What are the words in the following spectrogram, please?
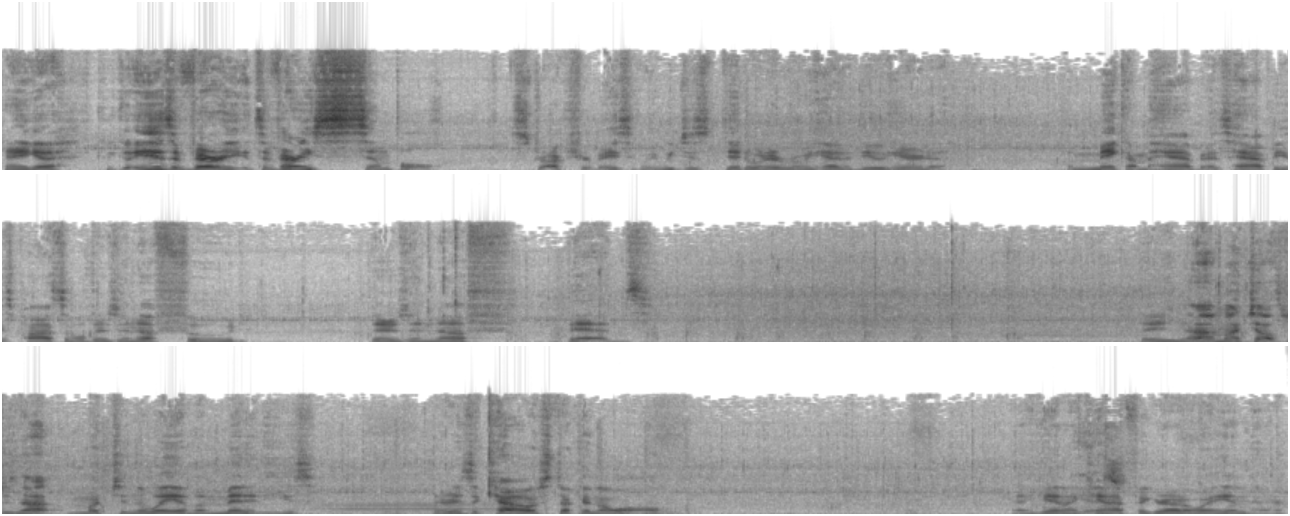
Here you go. It is a very it's a very simple structure basically. We just did whatever we had to do here to make them happy, as happy as possible. There's enough food. There's enough beds. There's not much else. There's not much in the way of amenities. There is a cow stuck in the wall. And again, I yes. cannot figure out a way in there.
